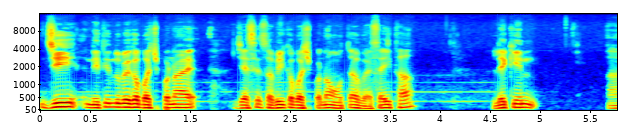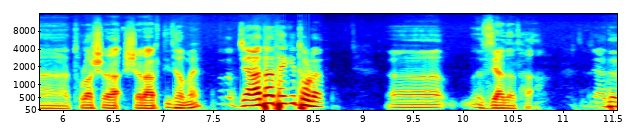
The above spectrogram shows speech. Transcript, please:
जी नितिन दुबे का बचपना जैसे सभी का बचपना होता है वैसा ही था। लेकिन आ, थोड़ा शरा, शरारती था मैं। मतलब ज़्यादा था कि थोड़ा ज़्यादा था। ज़्यादा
